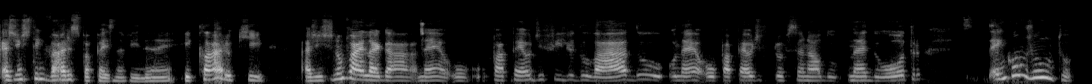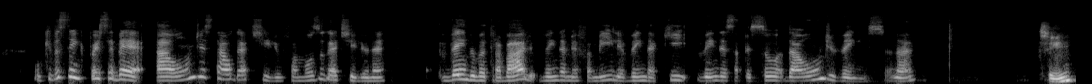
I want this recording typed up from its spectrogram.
a gente tem vários papéis na vida, né? E claro que a gente não vai largar né, o, o papel de filho do lado, né, o papel de profissional do, né, do outro, em conjunto. O que você tem que perceber é aonde está o gatilho, o famoso gatilho, né? vem do meu trabalho, vem da minha família, vem daqui, vem dessa pessoa, da onde vem isso, né? Sim.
